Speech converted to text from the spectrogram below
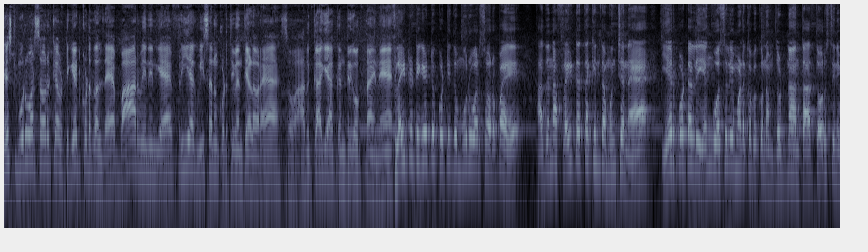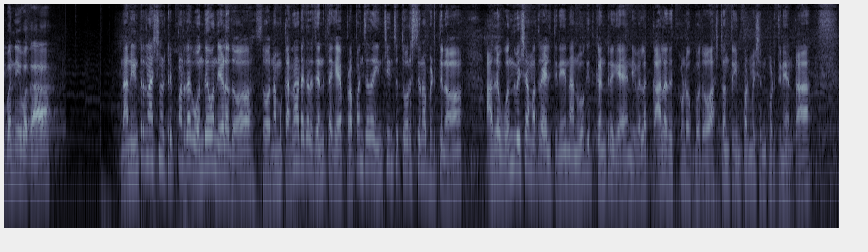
Just ಮೂರುವರೆ ಸಾವಿರಕ್ಕೆ ಅವ್ರು ಟಿಕೆಟ್ ಕೊಡೋದಲ್ದೆ ಬಾರ್ವಿ ನಿನಗೆ ಫ್ರೀಯಾಗಿ ವೀಸಾನು ಕೊಡ್ತೀವಿ ಅಂತ ಹೇಳೋರೆ ಸೊ ಅದಕ್ಕಾಗಿ ಆ ಕಂಟ್ರಿಗೆ ಹೋಗ್ತಾ ಇದ್ದೀನಿ. ಫ್ಲೈಟ್ ಟಿಕೆಟ್ ಕೊಟ್ಟಿದ್ದು ಮೂರುವರೆ ಸಾವಿರ ರೂಪಾಯಿ. ಅದನ್ನ ಫ್ಲೈಟ್ ಹತ್ತಕ್ಕಿಂತ ಮುಂಚೆನೆ ಏರ್ಪೋರ್ಟಲ್ಲಿ ಹೆಂಗ್ ವಸೂಲಿ ಮಾಡ್ಕೋಬೇಕು ನಮ್ಮ ದುಡ್ಡನ್ನ ಅಂತ ತೋರಿಸ್ತೀನಿ. ಬನ್ನಿ ಇವಾಗ. ನಾನು ಇಂಟರ್ನ್ಯಾಷನಲ್ ಟ್ರಿಪ್ ಮಾಡಿದಾಗ ಒಂದೇ ಒಂದು ಹೇಳೋದು. ಸೊ ನಮ್ಮ ಕರ್ನಾಟಕದ ಜನತೆಗೆ ಪ್ರಪಂಚದ ಇಂಚಿಂಚು ತೋರಿಸ್ತೀನೋ ಬಿಡ್ತೀನೋ, ಆದರೆ ಒಂದು ವಿಷಯ ಮಾತ್ರ ಹೇಳ್ತೀನಿ. ನಾನು ಹೋಗಿದ್ದ ಕಂಟ್ರಿಗೆ ನೀವೆಲ್ಲ ಕಾಲ ಎತ್ಕೊಂಡು ಹೋಗ್ಬೋದು, ಅಷ್ಟಂತೂ ಇನ್ಫಾರ್ಮೇಷನ್ ಕೊಡ್ತೀನಿ ಅಂತ.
